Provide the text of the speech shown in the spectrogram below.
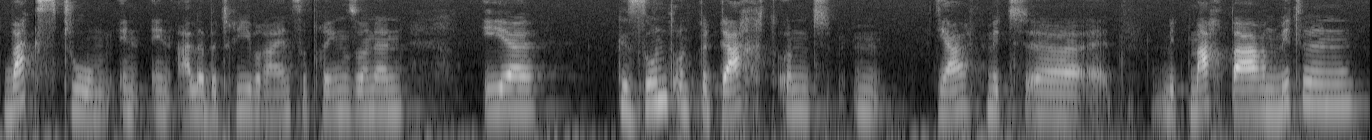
Wachstum in, in alle Betriebe reinzubringen, sondern eher gesund und bedacht und ja, mit, äh, mit machbaren Mitteln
